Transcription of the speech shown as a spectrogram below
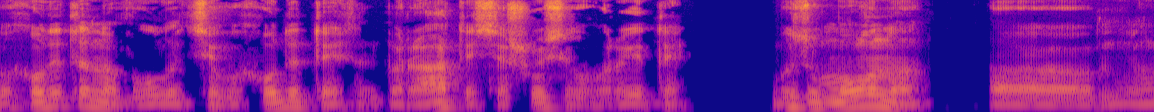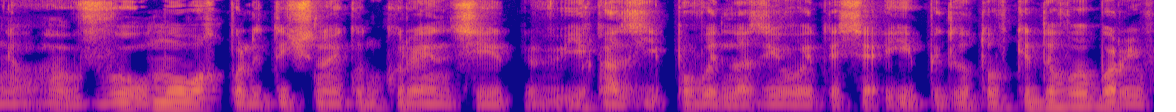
виходити на вулиці, виходити, збиратися, щось говорити. Безумовно, е, в умовах політичної конкуренції, яка повинна з'явитися, і підготовки до виборів,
